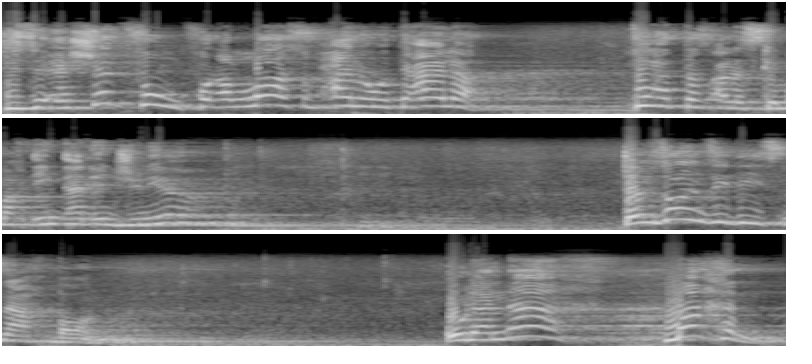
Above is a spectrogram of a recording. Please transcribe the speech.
Diese Erschöpfung von Allah subhanahu wa ta'ala. Wer hat das alles gemacht? Irgendein Ingenieur? Dann sollen sie dies nachbauen. Oder nachmachen.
